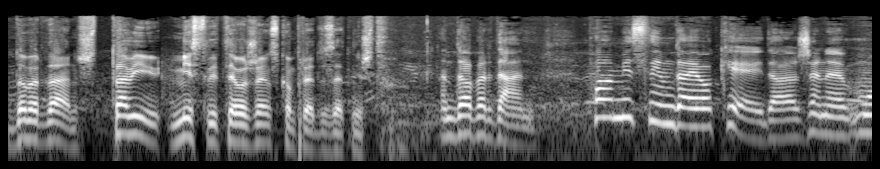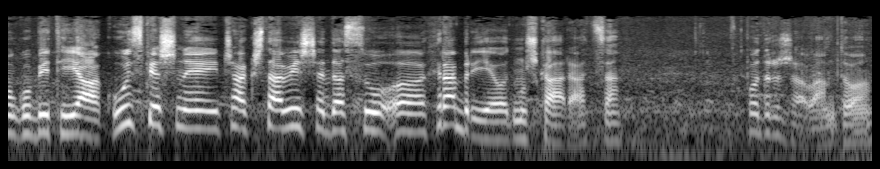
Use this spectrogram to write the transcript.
dobar dan, šta vi mislite o ženskom preduzetništvu? Dobar dan. Pa mislim da je ok, da žene mogu biti jako uspješne i čak šta više da su uh, hrabrije od muškaraca. Podržavam to.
